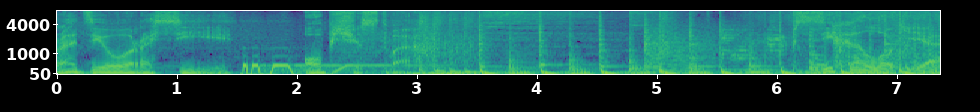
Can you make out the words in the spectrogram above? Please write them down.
Радио России. Общество. Психология.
